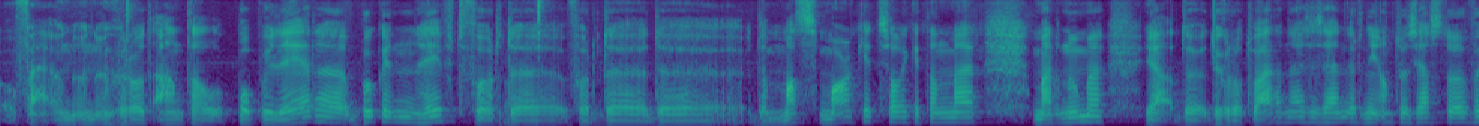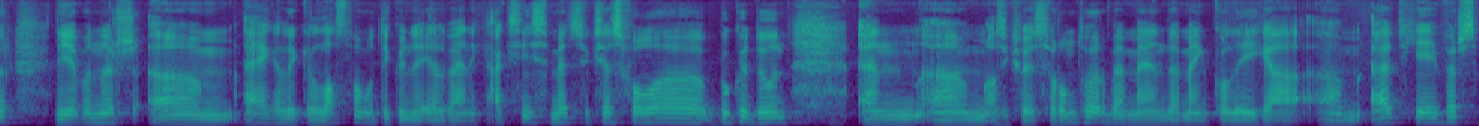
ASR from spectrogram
of een, een, groot aantal populaire boeken heeft voor de, voor de, de, de mass market, zal ik het dan maar, maar noemen. Ja, de, de grootwarenhuizen zijn er niet enthousiast over. Die hebben er um, eigenlijk last van, want die kunnen heel weinig acties met succesvolle boeken doen. En als ik zo eens rondhoor bij mijn, bij mijn collega uitgevers,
